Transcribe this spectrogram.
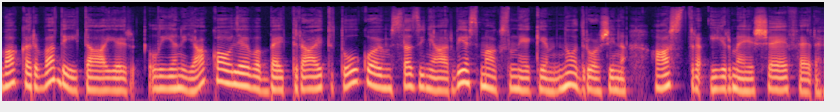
Vakara vadītāja ir Liena Jakovļeva, bet raita tulkojumu saziņā ar viesmāksliniekiem nodrošina Astra Irmēja Šēfere.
